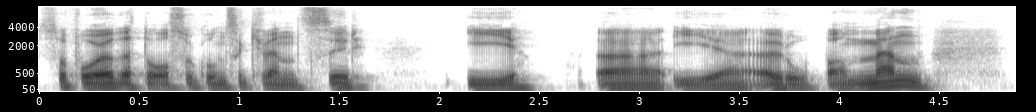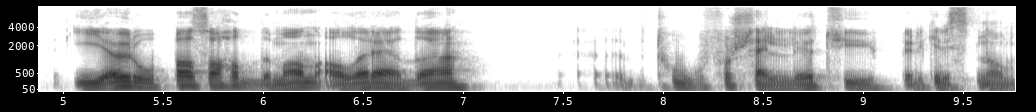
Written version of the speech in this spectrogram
så får jo dette også konsekvenser i, i Europa. Men i Europa så hadde man allerede to forskjellige typer kristendom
